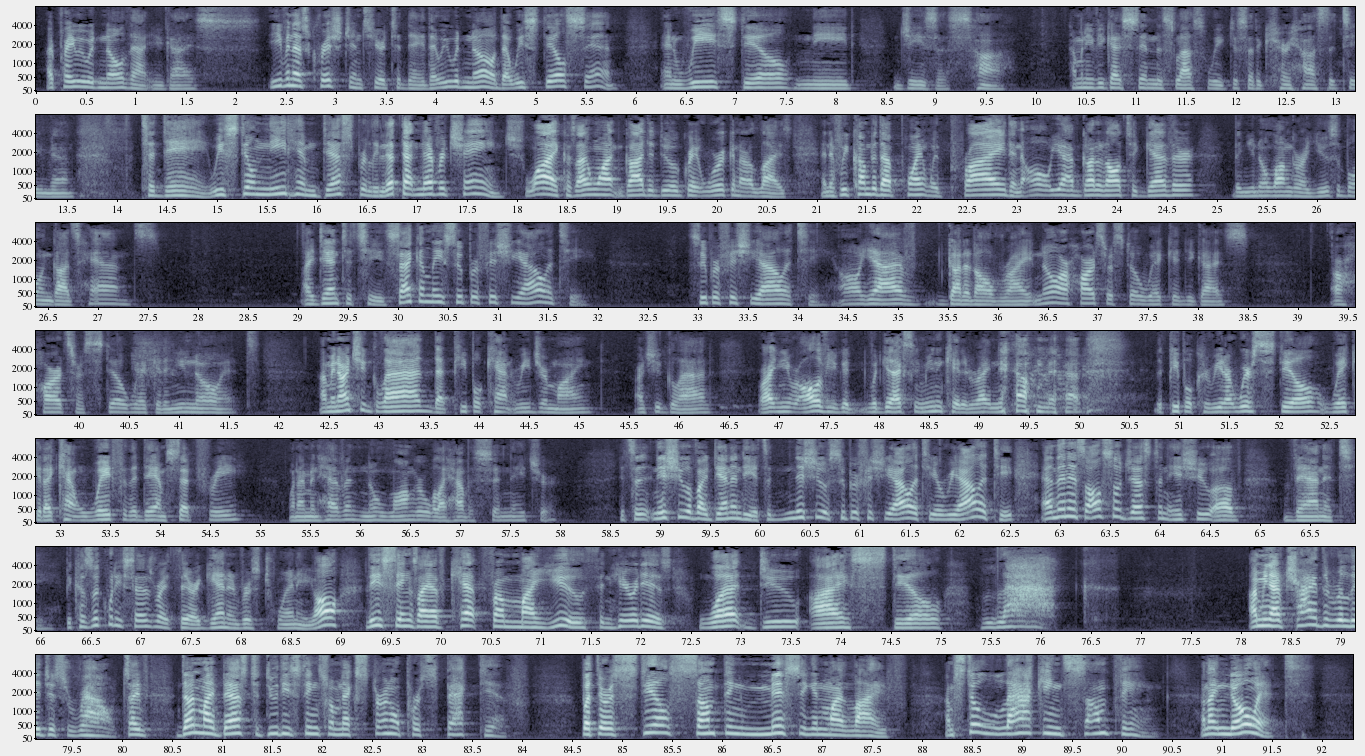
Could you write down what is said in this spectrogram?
I pray we would know that, you guys. Even as Christians here today, that we would know that we still sin and we still need Jesus, huh? How many of you guys sinned this last week? Just out of curiosity, man today. We still need Him desperately. Let that never change. Why? Because I want God to do a great work in our lives. And if we come to that point with pride and, oh, yeah, I've got it all together, then you no longer are usable in God's hands. Identity. Secondly, superficiality. Superficiality. Oh, yeah, I've got it all right. No, our hearts are still wicked, you guys. Our hearts are still wicked, and you know it. I mean, aren't you glad that people can't read your mind? Aren't you glad? Right? And you, all of you could, would get excommunicated right now, man. that people could read our. We're still wicked. I can't wait for the day I'm set free when I'm in heaven. No longer will I have a sin nature. It's an issue of identity. It's an issue of superficiality or reality. And then it's also just an issue of vanity. Because look what he says right there again in verse 20. All these things I have kept from my youth, and here it is. What do I still lack? I mean, I've tried the religious route. I've done my best to do these things from an external perspective. but there is still something missing in my life. I'm still lacking something, and I know it.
